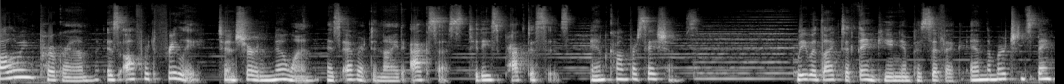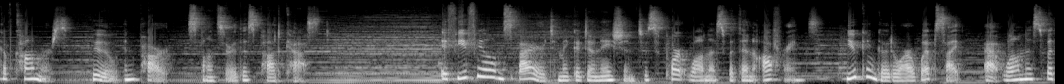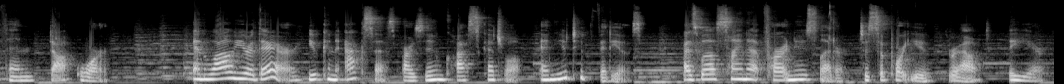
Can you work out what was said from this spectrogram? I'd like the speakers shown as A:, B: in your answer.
A: The following program is offered freely to ensure no one is ever denied access to these practices and conversations. We would like to thank Union Pacific and the Merchants Bank of Commerce, who, in part, sponsor this podcast. If you feel inspired to make a donation to support Wellness Within offerings, you can go to our website at wellnesswithin.org. And while you're there, you can access our Zoom class schedule and YouTube videos, as well as sign up for our newsletter to support you throughout the year.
